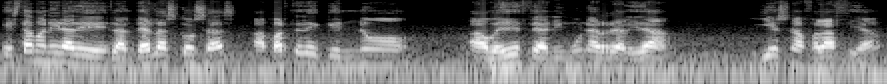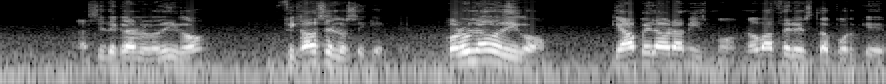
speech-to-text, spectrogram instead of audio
esta manera de plantear las cosas, aparte de que no obedece a ninguna realidad y es una falacia, así de claro lo digo, fijaos en lo siguiente. Por un lado digo, que Apple ahora mismo no va a hacer esto porque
